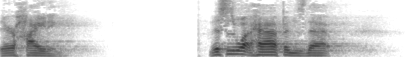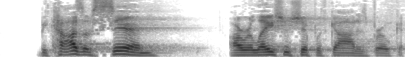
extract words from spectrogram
they're hiding. This is what happens that because of sin, our relationship with God is broken.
